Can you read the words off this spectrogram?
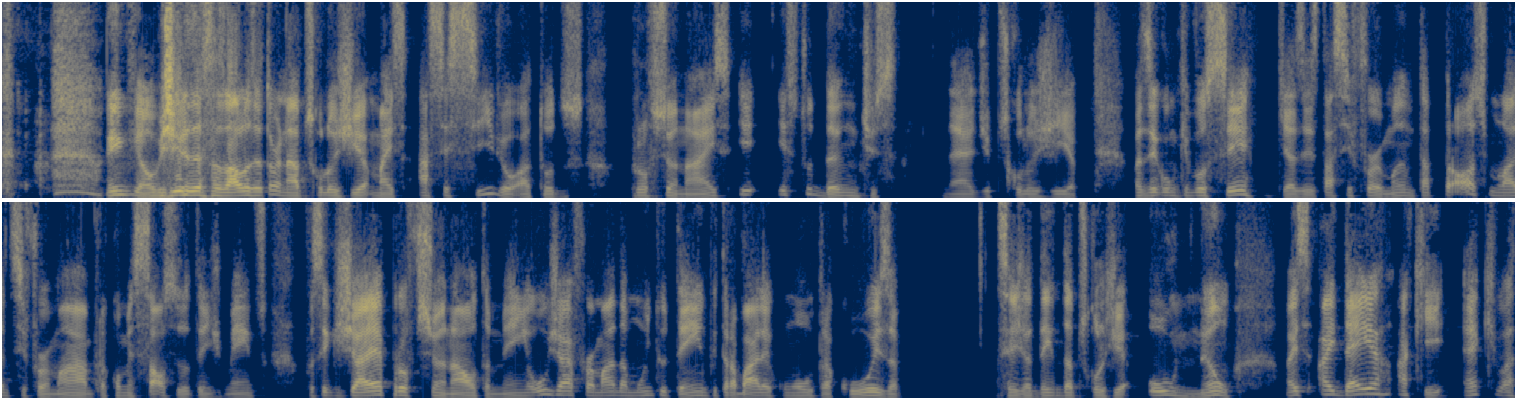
enfim, o objetivo dessas aulas é tornar a psicologia mais acessível a todos profissionais e estudantes né, de psicologia. Fazer com que você, que às vezes está se formando, está próximo lá de se formar, para começar os seus atendimentos, você que já é profissional também, ou já é formado há muito tempo e trabalha com outra coisa, seja dentro da psicologia ou não, mas a ideia aqui é que a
